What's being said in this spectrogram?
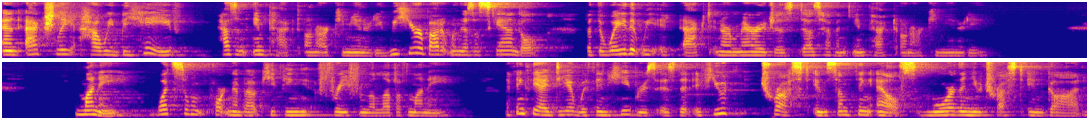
and actually how we behave has an impact on our community. We hear about it when there's a scandal, but the way that we act in our marriages does have an impact on our community. Money. What's so important about keeping free from the love of money? I think the idea within Hebrews is that if you trust in something else more than you trust in God,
